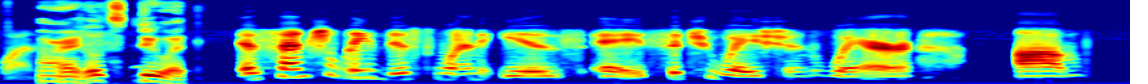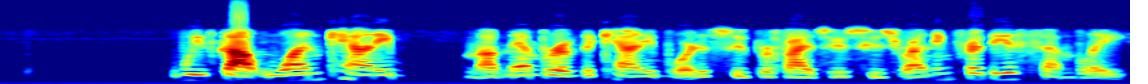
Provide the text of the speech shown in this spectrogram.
one. All right, let's do it. Essentially, this one is a situation where um, we've got one county, a member of the County Board of Supervisors who's running for the Assembly,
